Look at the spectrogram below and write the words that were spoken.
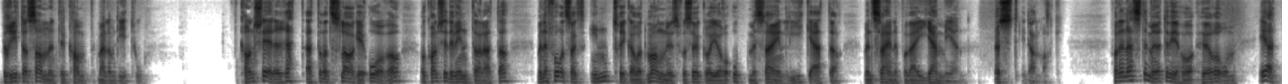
bryter sammen til kamp mellom de to. Kanskje er det rett etter at slaget er over, og kanskje det vinteren etter, men jeg får et slags inntrykk av at Magnus forsøker å gjøre opp med Svein like etter, men Svein er på vei hjem igjen, øst i Danmark. For det neste møtet vi hører om, er at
